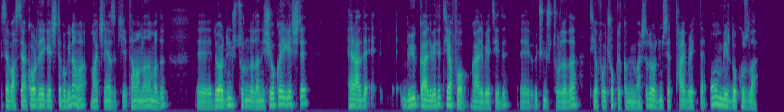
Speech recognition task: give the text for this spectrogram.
Sebastian Korda'yı geçti bugün ama maç ne yazık ki tamamlanamadı. E, dördüncü turunda da Nishioka'yı geçti. Herhalde büyük galibiyeti Tiafo galibiyetiydi. E, üçüncü turda da Tiafoe'yu çok yakın bir maçta. Dördüncü set tiebreak'te 11-9'la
